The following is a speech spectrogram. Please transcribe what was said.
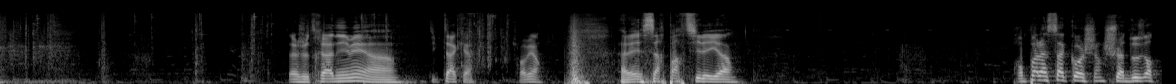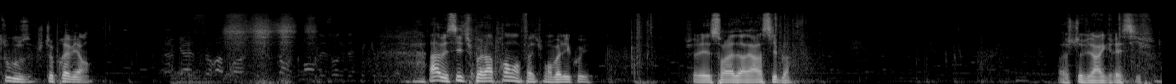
Tiens, je vais te réanimer, hein. Tic-tac, hein. je reviens. Allez, c'est reparti, les gars. Prends pas la sacoche, hein. je suis à 2 heures de Toulouse, je te préviens. Ah, mais si, tu peux la prendre en fait, je m'en bats les couilles. Je vais aller sur la dernière cible. Ah, je deviens agressif.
